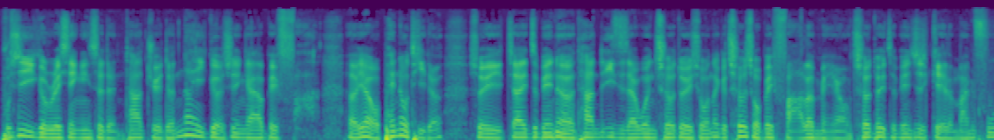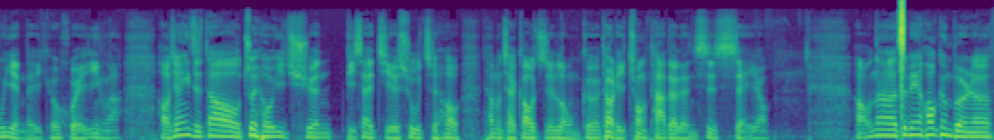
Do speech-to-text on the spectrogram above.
不是一个 racing incident，他觉得那一个是应该要被罚，呃，要有 penalty 的。所以在这边呢，他一直在问车队说，那个车手被罚了没有？车队这边是给了蛮敷衍的一个回应啦，好像一直到最后一圈比赛结束之后，他们才告知龙哥到底撞他的人是谁哦。好，那这边 Hulkenberg 呢，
